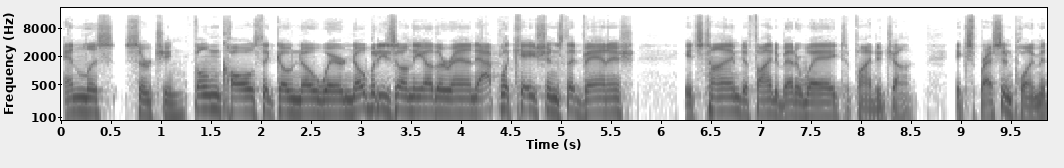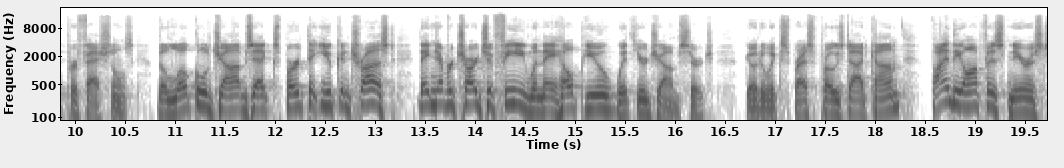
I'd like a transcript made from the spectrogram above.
Endless searching, phone calls that go nowhere, nobody's on the other end, applications that vanish. It's time to find a better way to find a job. Express Employment Professionals, the local jobs expert that you can trust. They never charge a fee when they help you with your job search. Go to expresspros.com, find the office nearest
